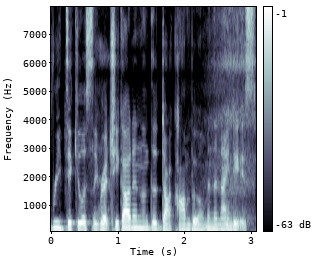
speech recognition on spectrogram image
ridiculously rich. He got in the dot com boom in the 90s.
